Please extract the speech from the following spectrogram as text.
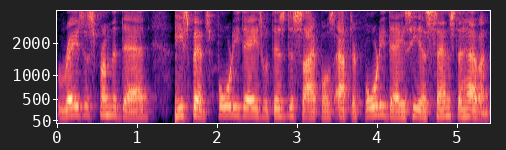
raises from the dead. He spends 40 days with his disciples. After 40 days, he ascends to heaven.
